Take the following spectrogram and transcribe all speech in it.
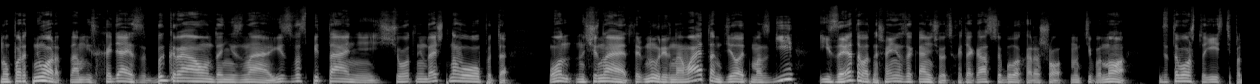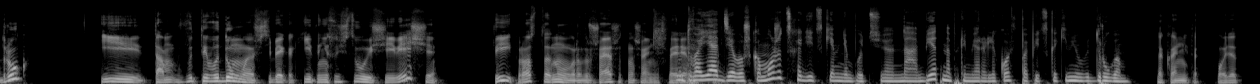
но партнер, там, исходя из бэкграунда, не знаю, из воспитания, из чего-то неудачного опыта, он начинает, ну, ревновать, там, делать мозги, и из-за этого отношения заканчиваются, хотя как раз все было хорошо. Ну, типа, но из-за того, что есть, типа, друг, и там вы, ты выдумываешь себе какие-то несуществующие вещи, ты просто, ну, разрушаешь отношения своей Ну, твоя девушка может сходить с кем-нибудь э, на обед, например, или кофе попить с каким-нибудь другом? Так они так ходят.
